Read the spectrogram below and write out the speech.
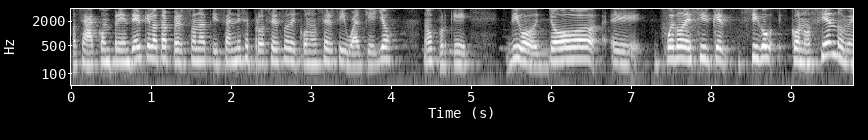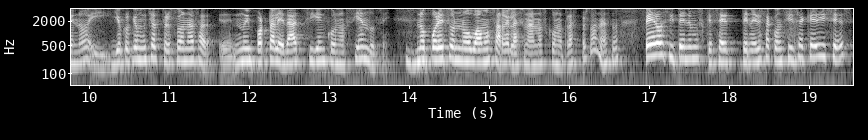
O sea, comprender que la otra persona está en ese proceso de conocerse igual que yo, ¿no? Porque digo, yo eh, puedo decir que sigo conociéndome, ¿no? Y yo creo que muchas personas, eh, no importa la edad, siguen conociéndose. No por eso no vamos a relacionarnos con otras personas, ¿no? Pero sí tenemos que ser, tener esa conciencia que dices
